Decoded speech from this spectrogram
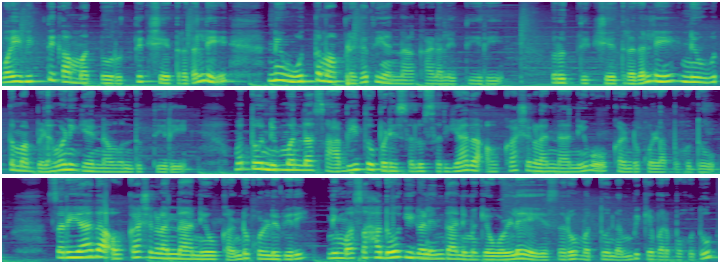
ವೈಯಕ್ತಿಕ ಮತ್ತು ವೃತ್ತಿ ಕ್ಷೇತ್ರದಲ್ಲಿ ನೀವು ಉತ್ತಮ ಪ್ರಗತಿಯನ್ನು ಕಾಣಲಿದ್ದೀರಿ. ವೃತ್ತಿ ಕ್ಷೇತ್ರದಲ್ಲಿ ನೀವು ಉತ್ತಮ ಬೆಳವಣಿಗೆಯನ್ನು ಹೊಂದುತ್ತೀರಿ ಮತ್ತು ನಿಮ್ಮನ್ನು ಸಾಬೀತುಪಡಿಸಲು ಸರಿಯಾದ ಅವಕಾಶಗಳನ್ನು ನೀವು ಕಂಡುಕೊಳ್ಳಬಹುದು. ಸರಿಯಾದ ಅವಕಾಶಗಳನ್ನು ನೀವು ಕಂಡುಕೊಳ್ಳುವಿರಿ. ನಿಮ್ಮ ಸಹೋದ್ಯೋಗಿಗಳಿಂದ ನಿಮಗೆ ಒಳ್ಳೆಯ ಹೆಸರು ಮತ್ತು ನಂಬಿಕೆ ಬರಬಹುದು.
